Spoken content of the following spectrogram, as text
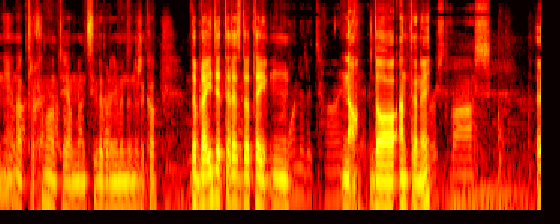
Nie no, trochę mam tej amunicji, dobra, nie będę narzekał. Dobra, idę teraz do tej... Mm, no, do anteny. Yy,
